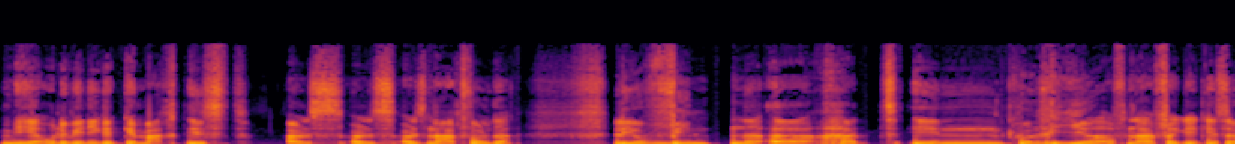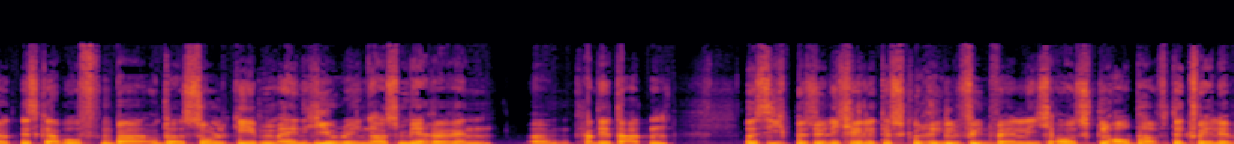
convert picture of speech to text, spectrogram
mehr oder weniger gemacht ist als, als, als Nachfolger. Leo Winden äh, hat in Kurier auf Nachfrage gesagt, es gab offenbar oder soll geben ein Hearing aus mehreren ähm, Kandidaten, was ich persönlich relativ skurril finde, weil ich aus glaubhafter Quelle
